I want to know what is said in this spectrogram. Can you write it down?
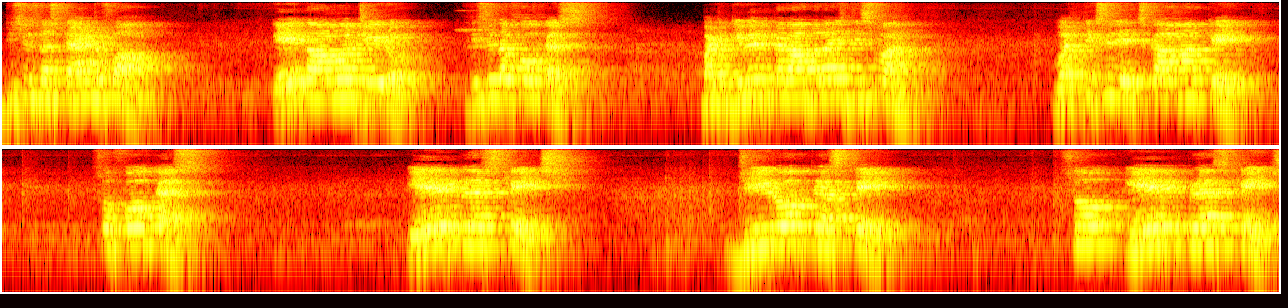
This is the standard form a comma 0 this is the focus but given parabola is this one vertex is h comma k so focus a plus h 0 plus k so a plus h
